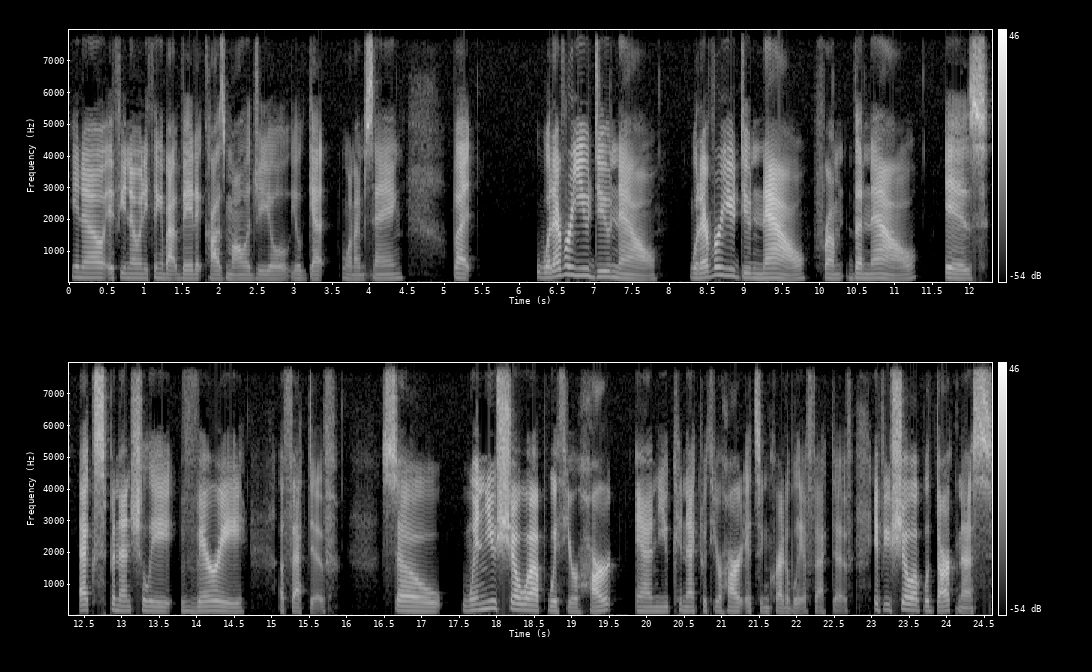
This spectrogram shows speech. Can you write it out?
You know, if you know anything about Vedic cosmology, you'll you'll get what I'm saying. But whatever you do now whatever you do now from the now is exponentially very effective. So when you show up with your heart and you connect with your heart, it's incredibly effective. If you show up with darkness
